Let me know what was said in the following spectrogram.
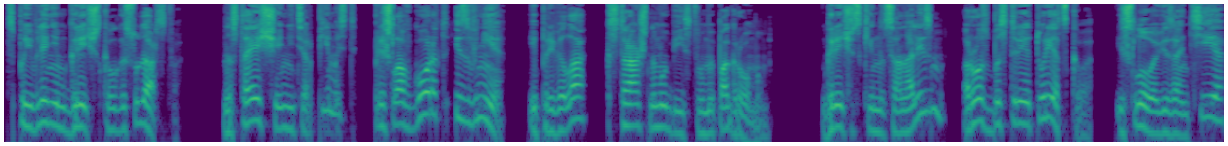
с появлением греческого государства. Настоящая нетерпимость пришла в город извне и привела к страшным убийствам и погромам. Греческий национализм рос быстрее турецкого, и слово «Византия»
